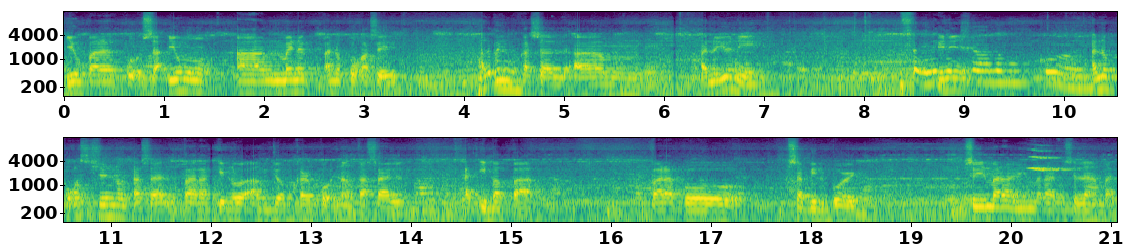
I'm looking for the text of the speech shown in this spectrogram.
yung para po sa, yung um, may nag, ano po kasi, ano ba yung kasal? Um, ano yun eh, Sa elegant alam ko. eh. ano po kasi yun ng kasal, parang kinuha ang jump car po ng kasal at iba pa para po sa billboard. So yun maraming maraming salamat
